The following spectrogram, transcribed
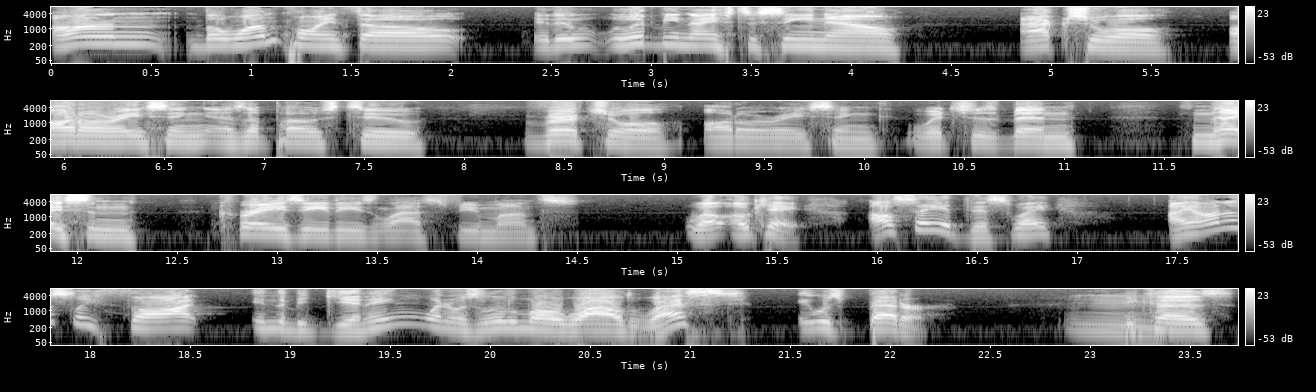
On the one point, though, it, it would be nice to see now actual auto racing as opposed to virtual auto racing, which has been nice and crazy these last few months. Well, okay. I'll say it this way. I honestly thought in the beginning, when it was a little more Wild West, it was better. Hmm. Because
